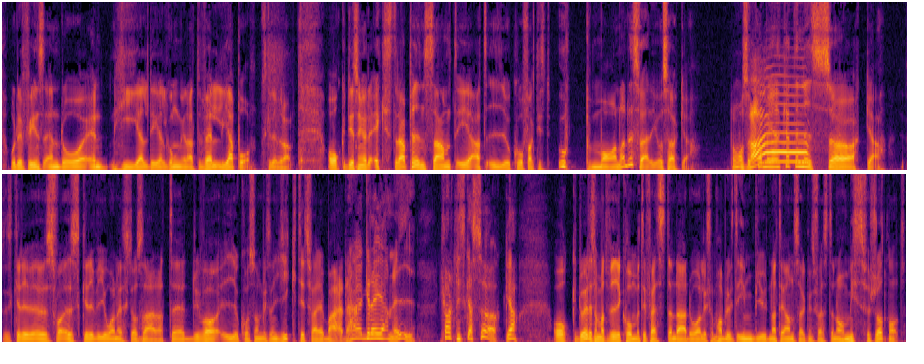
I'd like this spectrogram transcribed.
Och det finns ändå en hel del gånger att välja på, skriver han. Och det som gör det extra pinsamt är att IOK faktiskt uppmanade Sverige att söka. De var så, kom igen kan inte ni söka? Skriver, skriver Johan Esk då så här att eh, det var IOK som liksom gick till Sverige och bara det här grejar ni. Klart ni ska söka. Och då är det som att vi kommer till festen där då liksom har blivit inbjudna till ansökningsfesten och har missförstått något.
